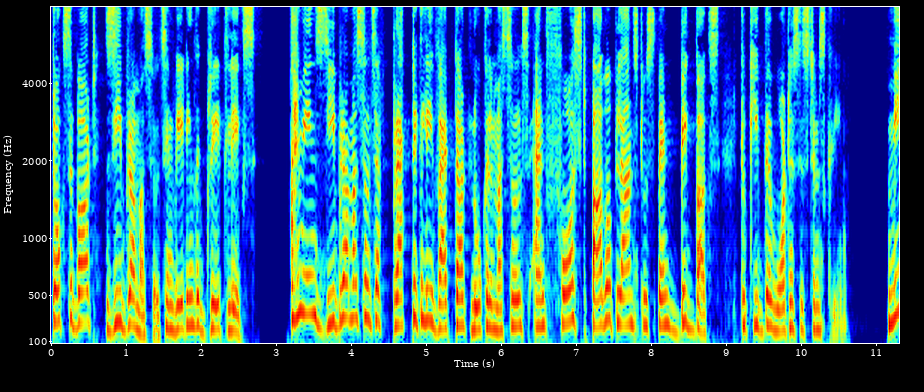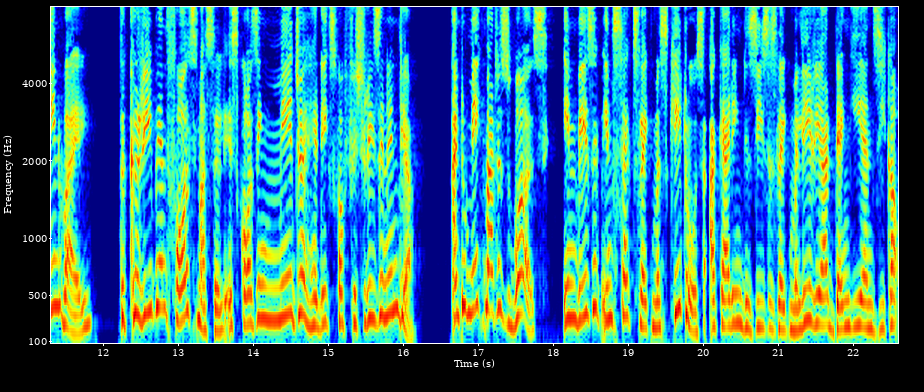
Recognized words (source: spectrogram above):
talks about zebra mussels invading the Great Lakes. I mean, zebra mussels have practically wiped out local mussels and forced power plants to spend big bucks to keep their water systems clean. Meanwhile, the Caribbean false mussel is causing major headaches for fisheries in India. And to make matters worse, invasive insects like mosquitoes are carrying diseases like malaria, dengue, and Zika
